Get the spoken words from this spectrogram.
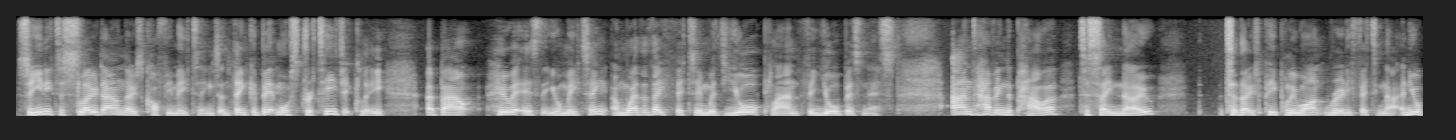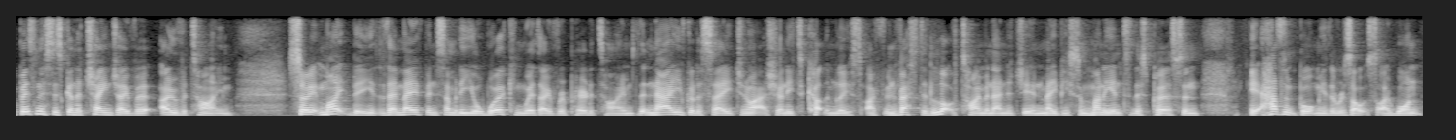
So you need to slow down those coffee meetings and think a bit more strategically about who it is that you're meeting and whether they fit in with your plan for your business. And having the power to say no to those people who aren't really fitting that. And your business is going to change over, over time. So it might be that there may have been somebody you're working with over a period of time that now you've got to say, do you know what, actually I need to cut them loose. I've invested a lot of time and energy and maybe some money into this person. It hasn't brought me the results I want.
